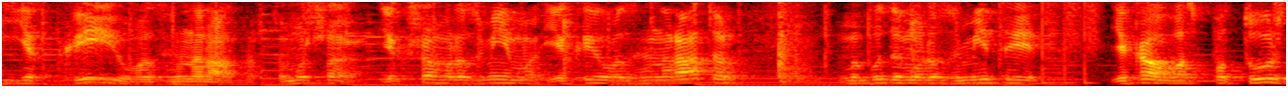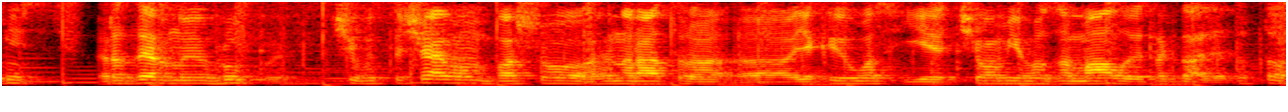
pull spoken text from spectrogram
і який у вас генератор. Тому що, якщо ми розуміємо, який у вас генератор, ми будемо розуміти, яка у вас потужність резервної групи, чи вистачає вам вашого генератора, е, який у вас є, чи вам його замало і так далі. Тобто,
